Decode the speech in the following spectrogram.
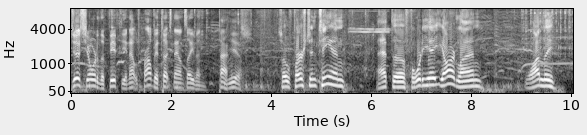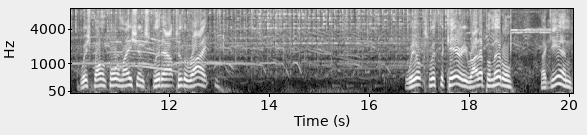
just short of the 50, and that was probably a touchdown saving tackle. Yes. So first and 10 at the 48 yard line. Wadley wishbone formation split out to the right. Wilkes with the carry right up the middle. Again,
